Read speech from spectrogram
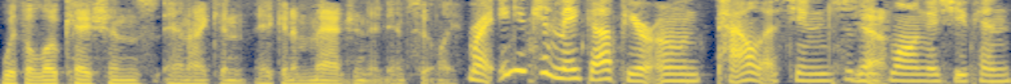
with the locations, and I can I can imagine it instantly. Right. And you can make up your own palace, you know, just Yeah. as long as you can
